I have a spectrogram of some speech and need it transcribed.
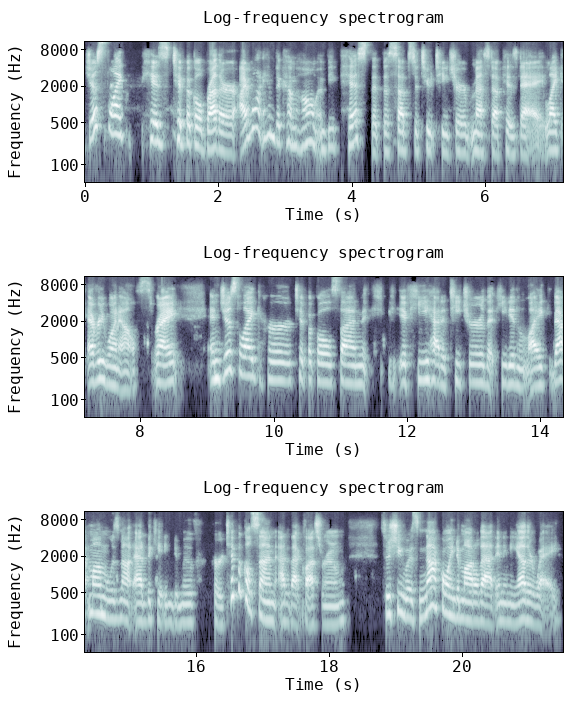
just like his typical brother. I want him to come home and be pissed that the substitute teacher messed up his day, like everyone else, right? And just like her typical son, if he had a teacher that he didn't like, that mom was not advocating to move her typical son out of that classroom. So she was not going to model that in any other way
